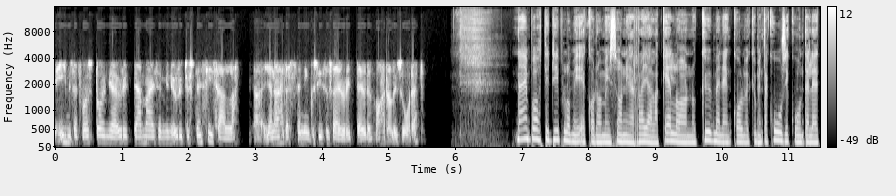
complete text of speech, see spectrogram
ihmiset voisivat toimia yrittäjämäisemmin yritysten sisällä ja, ja nähdä sen niin sisäisen yrittäjyyden mahdollisuudet. Näin pohti diplomiekonomi Sonja Rajala. Kello on 10.36. Kuuntelet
